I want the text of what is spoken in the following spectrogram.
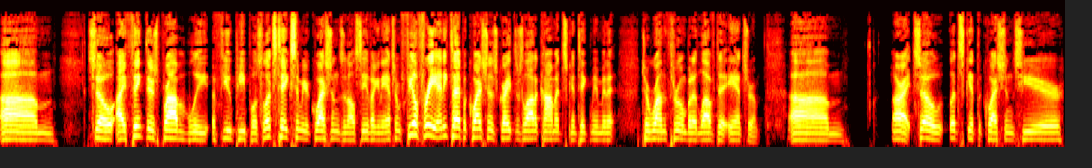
Um, so I think there's probably a few people. So let's take some of your questions and I'll see if I can answer them. Feel free. Any type of question is great. There's a lot of comments. It's going to take me a minute to run through them, but I'd love to answer them. Um, all right. So let's get the questions here.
